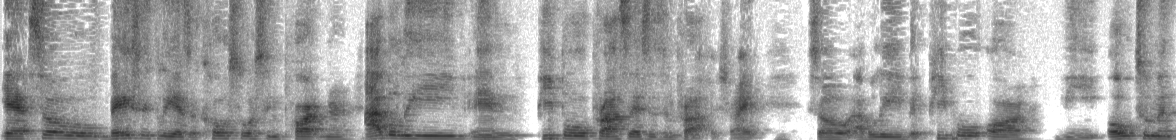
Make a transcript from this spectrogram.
Yeah, so basically, as a co sourcing partner, I believe in people, processes, and profits, right? So I believe that people are the ultimate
